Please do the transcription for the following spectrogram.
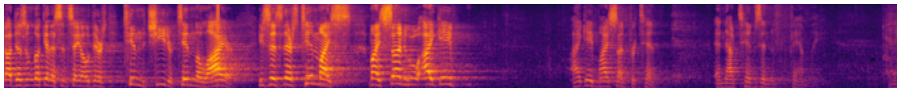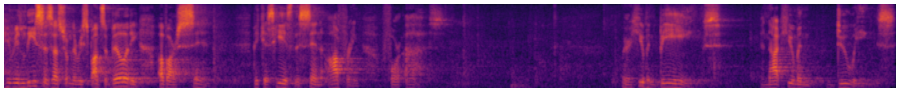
God doesn't look at us and say, oh, there's Tim the cheater, Tim the liar. He says, there's Tim, my, my son, who I gave. I gave my son for Tim. And now Tim's in the family. And he releases us from the responsibility of our sin because he is the sin offering for us. We're human beings and not human doings.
